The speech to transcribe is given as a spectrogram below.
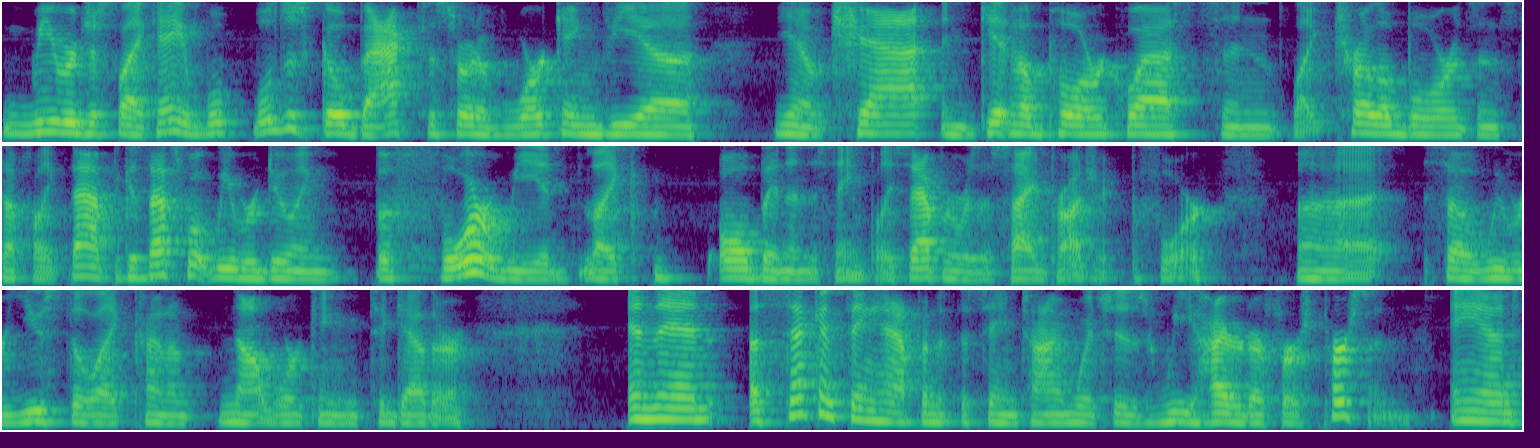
we were just like, hey, we'll, we'll just go back to sort of working via, you know, chat and GitHub pull requests and like Trello boards and stuff like that, because that's what we were doing before we had like all been in the same place. Zapier was a side project before. Uh, so we were used to like kind of not working together. And then a second thing happened at the same time, which is we hired our first person. And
